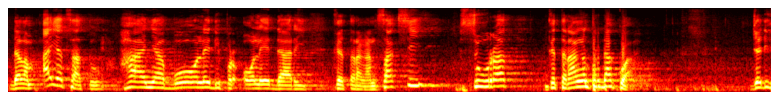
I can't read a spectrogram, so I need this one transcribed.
dalam ayat 1 hanya boleh diperoleh dari keterangan saksi, surat, keterangan terdakwa. Jadi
